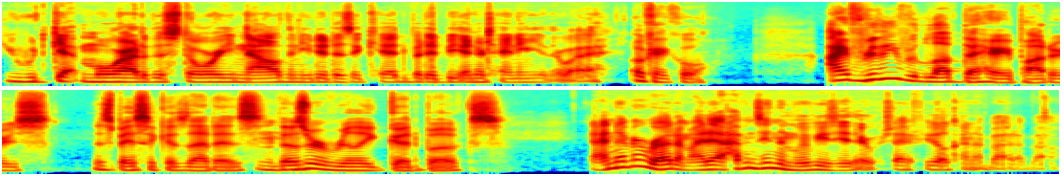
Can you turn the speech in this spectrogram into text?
you would get more out of the story now than you did as a kid, but it'd be entertaining either way. Okay, cool. I really loved the Harry Potters, as basic as that is. Mhm. Those are really good books. I never read them. I haven't seen the movies either, which I feel kind of bad about.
